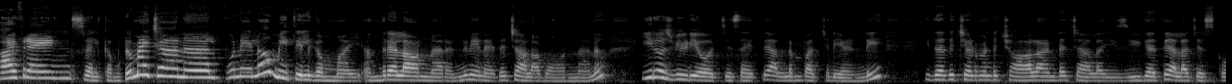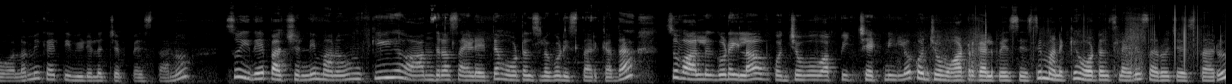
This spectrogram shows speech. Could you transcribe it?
Hi friends welcome to my channel. పూణేలో మీ తెలుగు అమ్మాయి అందరూ ఎలా ఉన్నారండి? నేనైతే చాలా బాగున్నాను. ఈరోజు వీడియో వచ్చేసి అయితే అల్లం పచ్చడి అండి. ఇదైతే చేయడం అంటే చాలా అంటే చాలా ఈజీగా అయితే ఎలా చేసుకోవాలో మీకు అయితే ఈ వీడియోలో చెప్పేస్తాను. సో ఇదే పచ్చడిని మనకి ఆంధ్ర సైడ్ అయితే హోటల్స్లో కూడా ఇస్తారు కదా. సో వాళ్ళు కూడా ఇలా కొంచెం అప్పి చట్నీలో కొంచెం వాటర్ కలిపేసేసి మనకి హోటల్స్లో అయితే సర్వ్ చేస్తారు.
